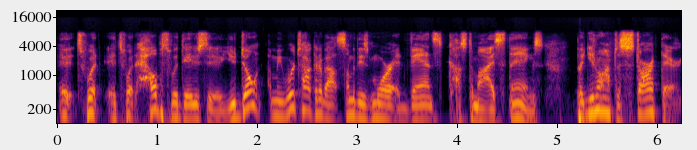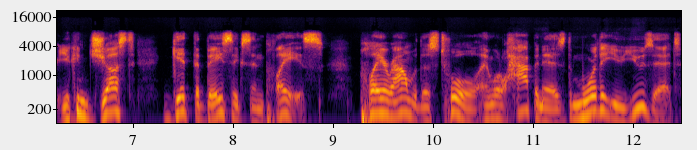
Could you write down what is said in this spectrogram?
it's what it's what helps with Data Studio. You don't, I mean, we're talking about some of these more advanced, customized things, but you don't have to start there. You can just get the basics in place, play around with this tool, and what will happen is the more that you use it,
